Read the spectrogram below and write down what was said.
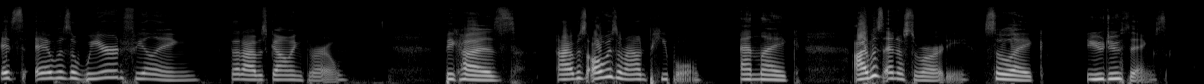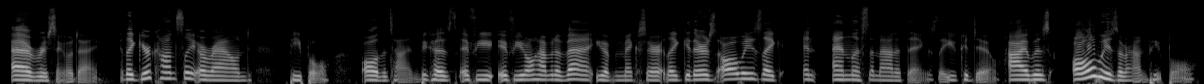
it's it was a weird feeling that I was going through because I was always around people and like I was in a sorority. So like you do things every single day. Like you're constantly around people all the time because if you if you don't have an event, you have a mixer. Like there's always like an endless amount of things that you could do. I was always around people,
